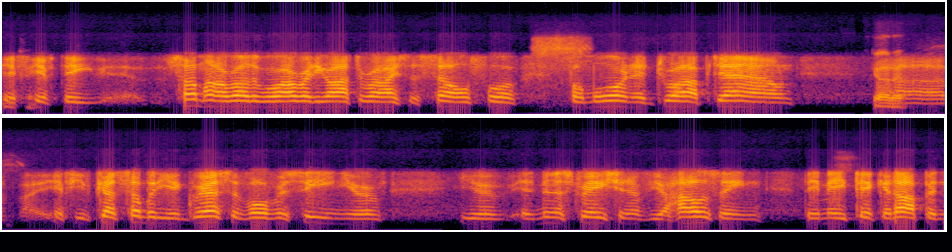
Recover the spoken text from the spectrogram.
if, if they somehow or other were already authorized to sell for, for more and it dropped down, Got it. uh, if you've got somebody aggressive overseeing your your administration of your housing, they may pick it up and,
